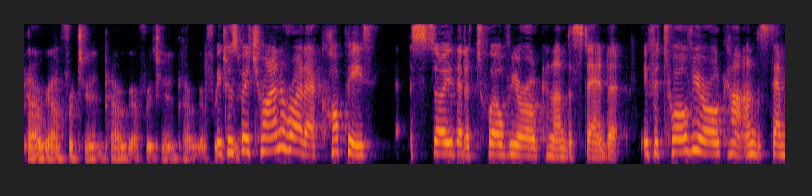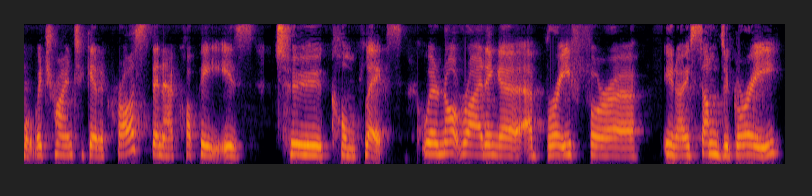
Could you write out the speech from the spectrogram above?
paragraph return, paragraph return, paragraph return. Because we're trying to write our copies so that a 12 year old can understand it. If a 12 year old can't understand what we're trying to get across, then our copy is too complex. We're not writing a, a brief for a you know some degree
